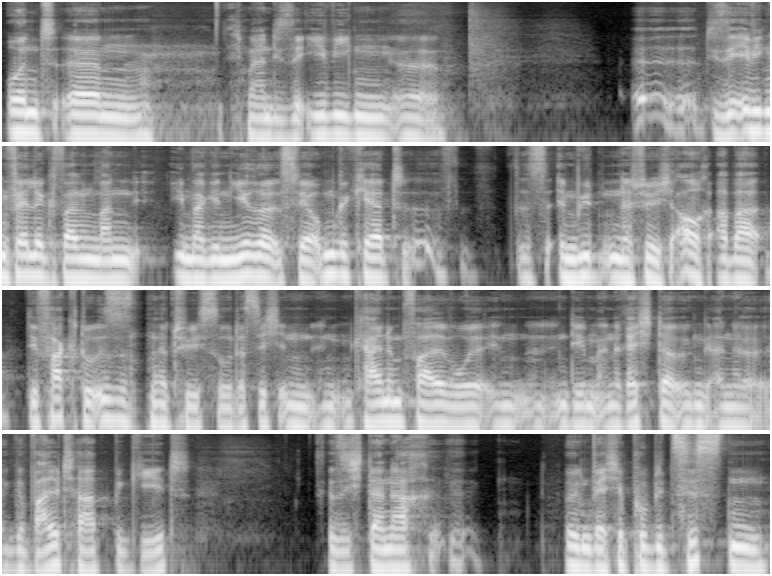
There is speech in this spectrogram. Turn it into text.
Und ähm, ich meine, diese ewigen, äh, äh, diese ewigen Fälle, weil man imaginiere, es wäre umgekehrt, das ermüdet natürlich auch, aber de facto ist es natürlich so, dass sich in, in keinem Fall, wo in, in dem ein Rechter irgendeine Gewalttat begeht, sich danach irgendwelche Publizisten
